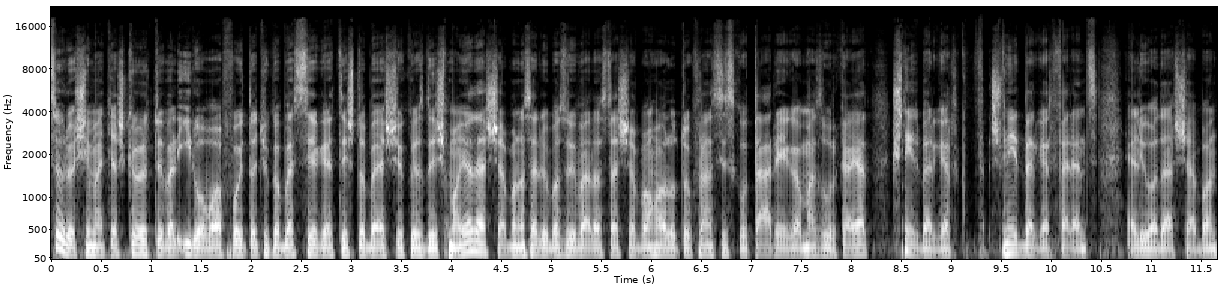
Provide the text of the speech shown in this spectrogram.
Szőrösi Mátyás költővel, íróval folytatjuk a beszélgetést a belső közlés mai adásában. Az előbb az ő választásában hallottuk Francisco Tárréga mazurkáját Schneidberger, Schneidberger Ferenc előadásában.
